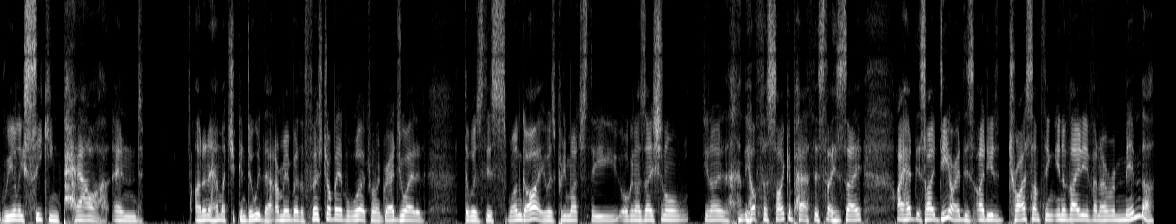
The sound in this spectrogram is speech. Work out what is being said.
really seeking power and I don't know how much you can do with that. I remember the first job I ever worked when I graduated, there was this one guy who was pretty much the organizational, you know, the office psychopath, as they say. I had this idea. I had this idea to try something innovative, and I remember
